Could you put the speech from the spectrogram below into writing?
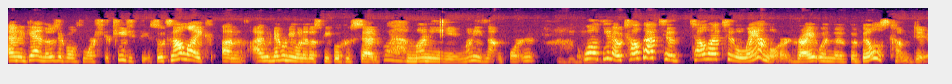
And again, those are both more strategic views. So it's not like um, I would never be one of those people who said, "Well, money, money is not important." Mm-hmm. Well, you know, tell that to tell that to the landlord, right? When the, the bills come due.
